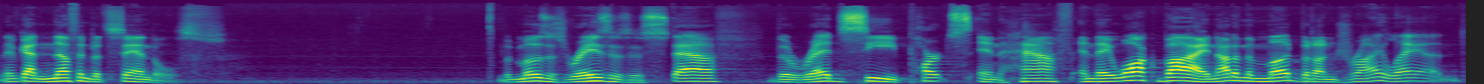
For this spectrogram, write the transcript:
They've got nothing but sandals. But Moses raises his staff the Red Sea parts in half, and they walk by, not in the mud, but on dry land.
